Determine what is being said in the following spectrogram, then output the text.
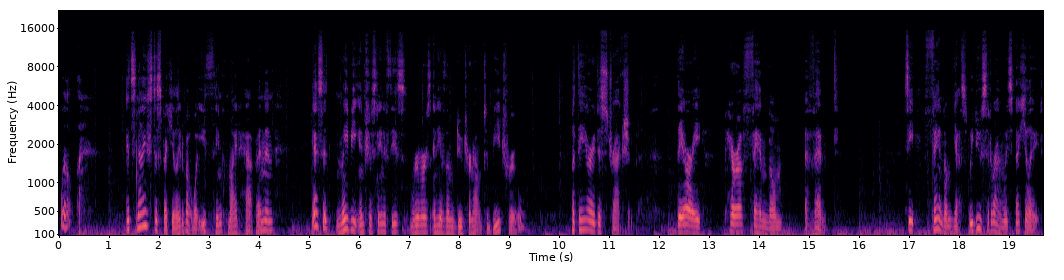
Well, it's nice to speculate about what you think might happen, and yes, it may be interesting if these rumors, any of them, do turn out to be true, but they are a distraction. They are a para fandom event. See, fandom, yes, we do sit around, we speculate.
